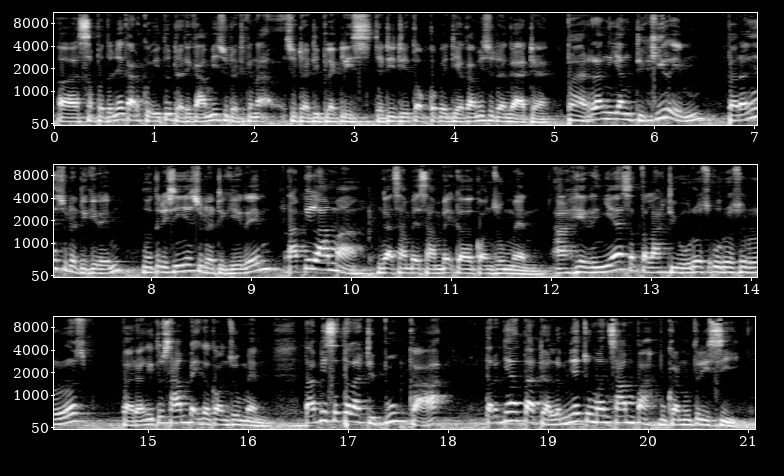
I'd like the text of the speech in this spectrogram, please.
uh, sebetulnya kargo itu dari kami sudah dikena sudah di blacklist. Jadi di Tokopedia kami sudah nggak ada. Barang yang dikirim, barangnya sudah dikirim, nutrisinya sudah dikirim, tapi lama nggak sampai-sampai ke konsumen. Akhirnya setelah diurus-urus-urus, barang itu sampai ke konsumen. Tapi setelah dibuka, ternyata dalamnya cuma sampah bukan nutrisi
